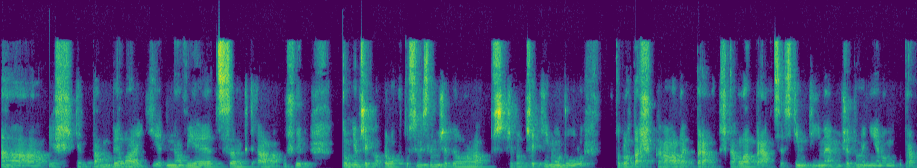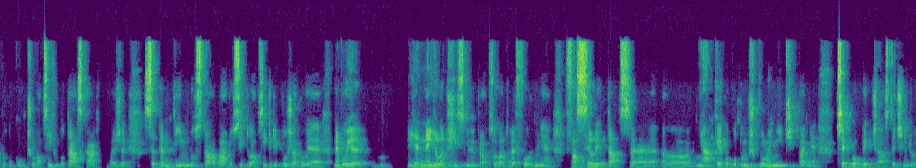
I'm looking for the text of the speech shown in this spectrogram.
A ještě tam byla jedna věc, a už vím, to mě překvapilo, a to si myslím, že, byla, že byl třetí modul, to byla ta škála, prá, škála práce s tím týmem, že to není jenom opravdu o koučovacích otázkách, ale že se ten tým dostává do situací, kdy požaduje nebo je je nejlepší s nimi pracovat ve formě facilitace, uh, nějakého potom školení, případně překlopit částečně do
